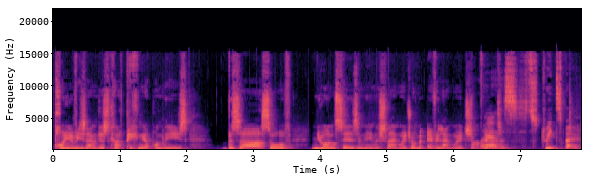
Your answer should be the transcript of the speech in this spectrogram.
point of easy languages is kind of picking up on these bizarre sort of nuances in the English language or every language. Oh, yeah, this street spoken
